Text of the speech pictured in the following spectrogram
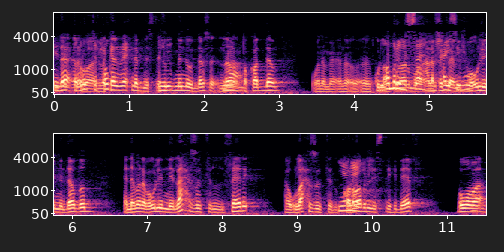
لا أنا الحكم بتكلم إن إحنا بنستفيد منه الدرس إن أنا نعم. اتقدم وأنا ما أنا كل مش سهل، على مش فكرة مش هيسيبوه. بقول إن ده ضد إنما أنا بقول إن لحظة الفارق أو لحظة القرار يناير. الاستهداف هو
